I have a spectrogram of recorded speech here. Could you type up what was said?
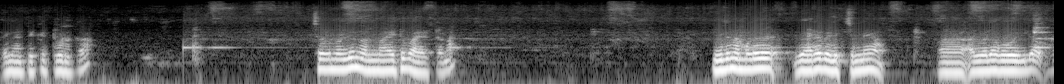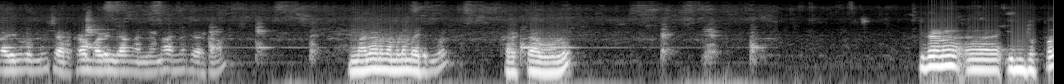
അതിനകത്തേക്ക് ഇട്ട് കൊടുക്കുക ചുവന്നുള്ളി നന്നായിട്ട് വഴറ്റണം. ഇതിൽ നമ്മൾ വേറെ വെളിച്ചെണ്ണയോ അതുപോലെ ഓയിലോ കാര്യങ്ങളൊന്നും ചേർക്കാൻ പാടില്ല. നല്ലെണ്ണ തന്നെ ചേർക്കണം. എന്നാലാണ് നമ്മുടെ മരുന്ന് കറക്റ്റ് ആവുള്ളൂ. ഇതാണ് ഇന്ദുപ്പ്.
